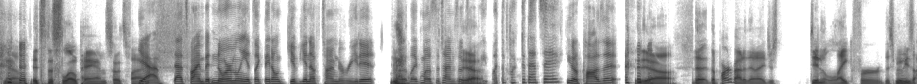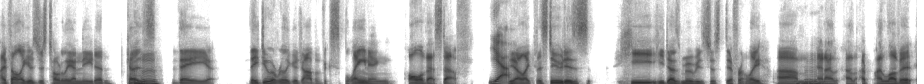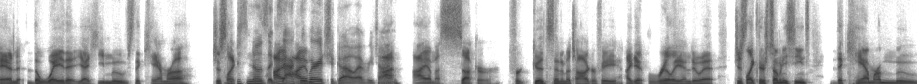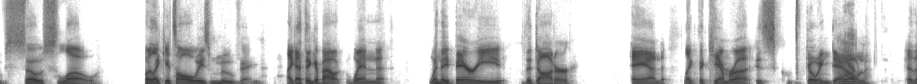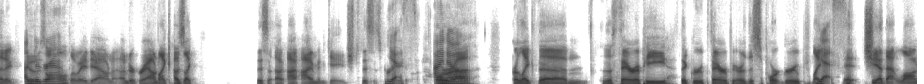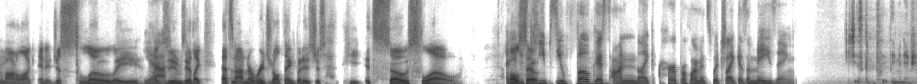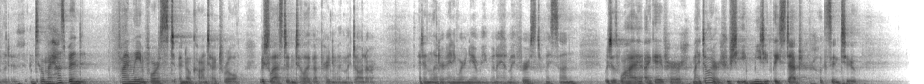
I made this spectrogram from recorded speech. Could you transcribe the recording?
Yeah. it's the slow pan, so it's fine. yeah, that's fine. But normally it's like they don't give you enough time to read it. like most of the times So it's Yeah. like, wait, what the fuck did that say? You gotta pause it. yeah. The the part about it that I just didn't like for this movie is I felt like it was just totally unneeded because Mhm. they they do a really good job of explaining all of that stuff. Yeah. You know, like this dude is he he does movies just differently. Um Mhm. and I, I I- I love it. And the way that yeah, he moves the camera just He like just knows exactly am- where it should go every I, time. I am a sucker for good cinematography. I get really into it. Just like there's so many scenes, the camera moves so slow, but like it's always moving. Like I think about when when they bury the daughter and like the camera is going down and then it goes all, all the way down underground. Like I was like, this uh, I, I'm engaged. This is great Yes, I know. uh, or like the um, the therapy, the group therapy or the support group. Like yes. it, she had that long monologue and it just slowly Yeah. like zooms in. Like that's not an original thing, but it's just he it's so slow. and it also- just keeps you focused on like her performance, which like is amazing. She's completely manipulative until my husband finally enforced a no contact rule, which lasted until I got pregnant with my daughter. I didn't let her anywhere near me when I had my first, my son, which is why I gave her my daughter, who she immediately stabbed her hooks into.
